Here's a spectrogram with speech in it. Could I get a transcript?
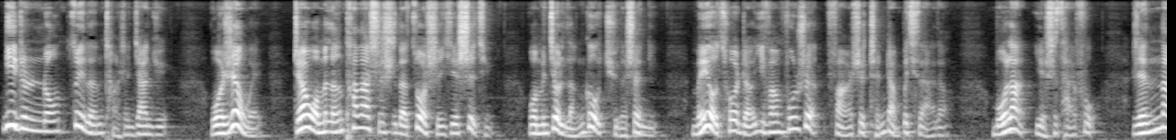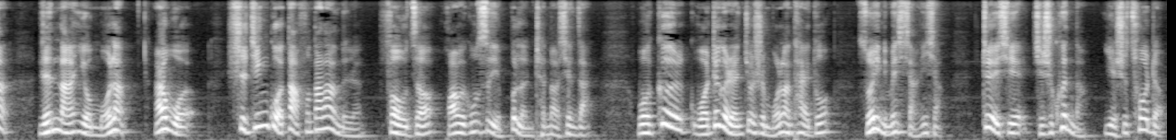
励志人中最能产生将军。我认为，只要我们能踏踏实实的做实一些事情，我们就能够取得胜利。没有挫折，一帆风顺，反而是成长不起来的。磨难也是财富，人难人难有磨难，而我是经过大风大浪的人，否则华为公司也不能撑到现在。我个我这个人就是磨难太多，所以你们想一想。这些既是困难，也是挫折，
